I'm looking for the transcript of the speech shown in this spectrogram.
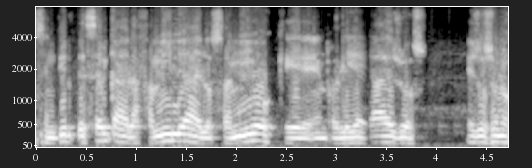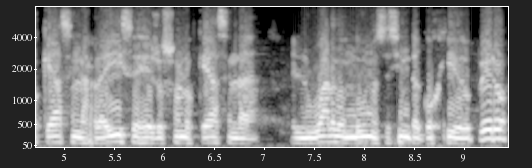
sentirte cerca de la familia, de los amigos, que en realidad ellos, ellos son los que hacen las raíces, ellos son los que hacen el lugar donde uno se siente acogido. Pero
